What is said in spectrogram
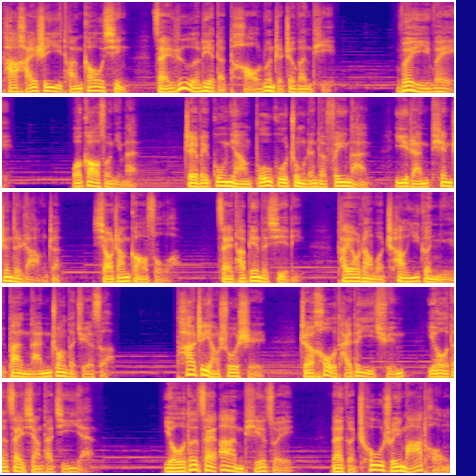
他还是一团高兴，在热烈地讨论着这问题。喂喂，我告诉你们，这位姑娘不顾众人的非难，依然天真地嚷着：“小张告诉我，在他编的戏里，他要让我唱一个女扮男装的角色。”他这样说时，这后台的一群有的在向他挤眼，有的在暗暗撇嘴。那个抽水马桶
